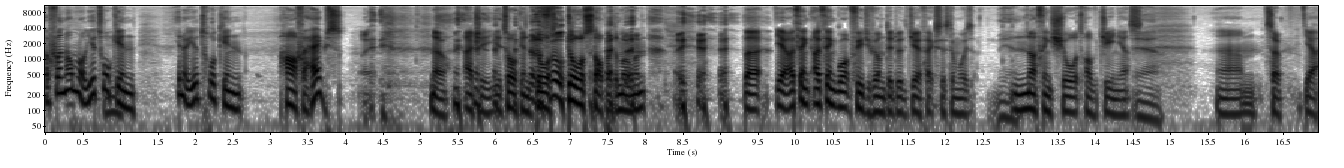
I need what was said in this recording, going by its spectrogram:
are phenomenal. You're talking, you know, you're talking half a house. No, actually, you're talking door doorstop at the moment. But yeah, I think I think what Fujifilm did with the GFX system was Yeah. nothing short of genius. Yeah. Um, so yeah,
